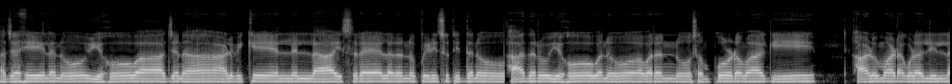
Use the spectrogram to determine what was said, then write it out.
ಅಜಹೇಲನು ಯಹೋವಾಜನ ಆಳ್ವಿಕೆಯಲ್ಲೆಲ್ಲ ಇಸ್ರಾಯೇಲರನ್ನು ಪೀಡಿಸುತ್ತಿದ್ದನು. ಆದರೂ ಯಹೋವನು ಅವರನ್ನು ಸಂಪೂರ್ಣವಾಗಿ ಹಾಳು ಮಾಡಗೊಳ್ಳಲಿಲ್ಲ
